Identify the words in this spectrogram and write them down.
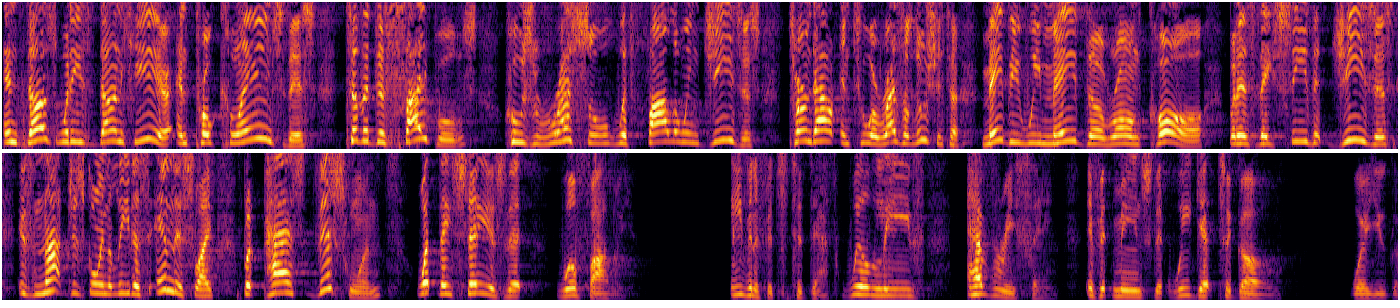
and does what he's done here and proclaims this to the disciples whose wrestle with following Jesus turned out into a resolution to maybe we made the wrong call, but as they see that Jesus is not just going to lead us in this life, but past this one, what they say is that we'll follow you, even if it's to death. We'll leave everything if it means that we get to go where you go.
